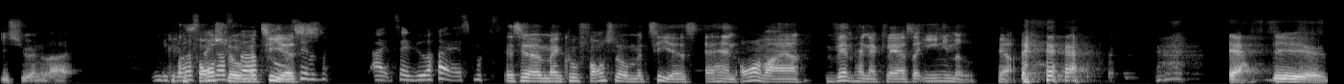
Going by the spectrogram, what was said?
i Syrien eller ej. Vi kan også foreslå Mathias... Ej, tag videre, Asmus. Jeg siger, man kunne foreslå Mathias, at han overvejer, hvem han erklærer sig enig med her. ja, det øh,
